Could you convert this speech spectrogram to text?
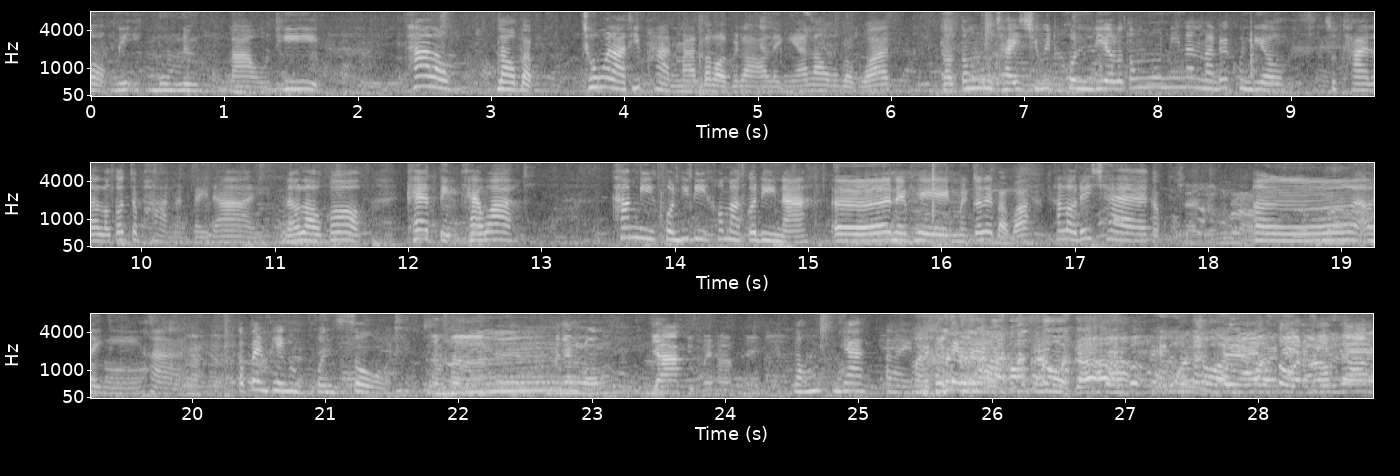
บอกในอีกมุมหนึ่งของเราที่ ถ้าเราเราแบบช่วงเวลาที่ผ่านมาตลอดเวลาอะไรเงี้ยเราแบบว่าเราต้องใช้ชีวิตคนเดียวเราต้องนู่นนี่นั่นมาด้วยคนเดียวสุดท้ายแล้วเราก็จะผ่านมันไปได้ แล้วเราก็แค่ติดแค่ว่า ถ้ามีคนที่ดีเข้ามาก็ดีนะ เออ ในเพลงมันก็เลยแบบว่า ถ้าเราได้แชร์กับแชร์เรื่องราวเอออะไรอย่างงี้ค่ะ ก็เป็นเพลงของคนโสดอ่าฮะมันยังร้อง ยากอยู่ไหมครับเพลงนี้ร้องยากอะไรมันก็เป็นคนโสดไงคนโสดไงคนโสดมีแฟน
